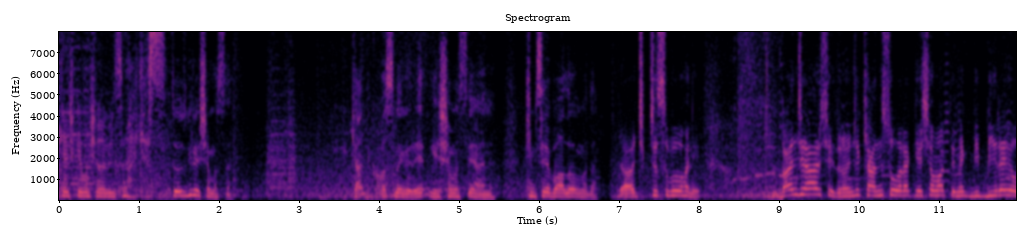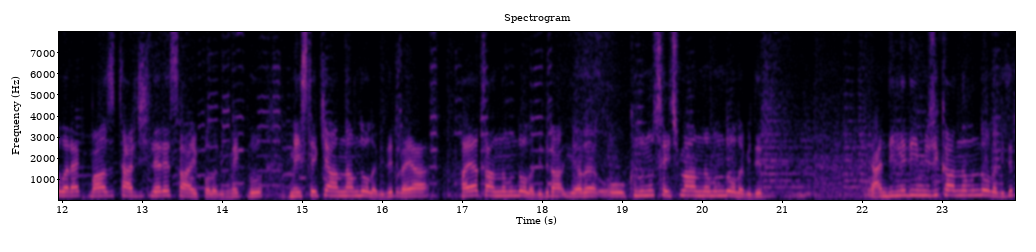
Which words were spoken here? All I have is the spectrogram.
Keşke başarabilse herkes. özgür yaşaması. Kendi kafasına göre yaşaması yani. Kimseye bağlı olmadan. Ya açıkçası bu hani bence her şeyden önce kendisi olarak yaşamak demek bir birey olarak bazı tercihlere sahip olabilmek. Bu mesleki anlamda olabilir veya hayat anlamında olabilir ya da okulunu seçme anlamında olabilir. Yani dinlediği müzik anlamında olabilir.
